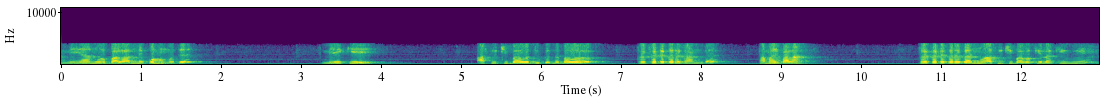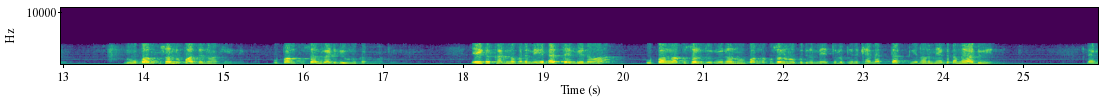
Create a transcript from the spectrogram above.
මේ අනුව බලන්නේ කොහොමද මේකේ අසුචි බව දුගඳ බව ප්‍රකට කරගන්න තමයි බලන්නේ ප්‍රකට කරගන්නව අසුචි බව කියලා කිව්වේ නූපන් කුසල් උපදිනවා කියන එක. උපන් කුසල් වැඩි දියුණු කරනවා කියන එක. ඒක කරනකොට මේ පැත්තෙන් වෙනවා උපන් අකුසල දුර වෙනවා නූපන් අකුසල නූපදිනවා. මේ තුල තියෙන කැමැත්තක් තියෙනවනේ මේක තමයි අඩු වෙන්නේ. දැන්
